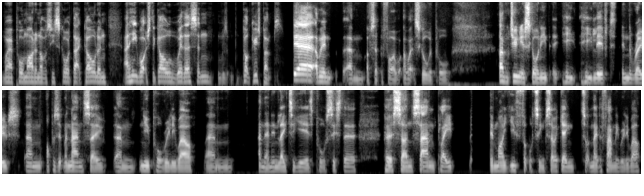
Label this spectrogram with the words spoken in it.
where Paul Marden obviously scored that goal and and he watched the goal with us and was, got goosebumps. Yeah, I mean, um, I've said before, I went to school with Paul, um, junior school, and he he he lived in the road um, opposite my nan, so um, knew Paul really well. Um, and then in later years, Paul's sister, her son Sam played in my youth football team, so again, sort of know the family really well.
